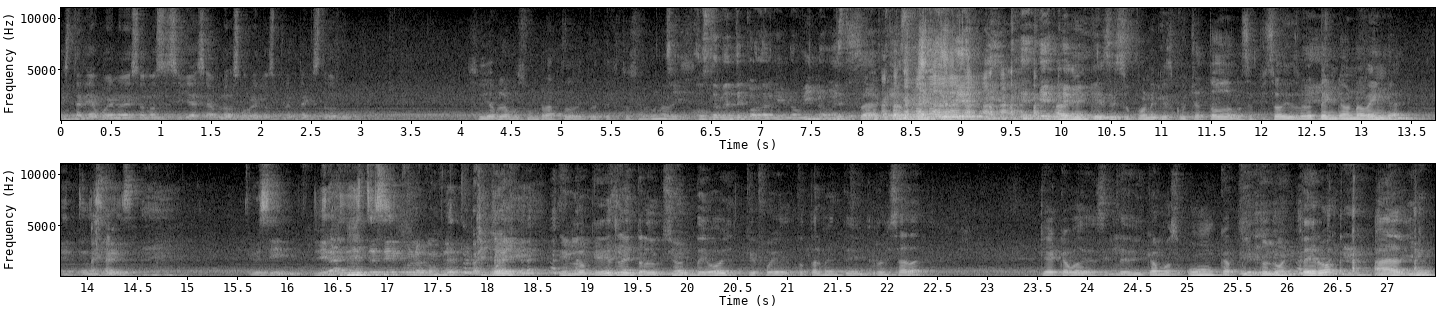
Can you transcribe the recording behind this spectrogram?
Estaría bueno eso, no sé si ya se habló sobre los pretextos, ¿no? Sí, hablamos un rato de pretextos alguna Sí, vez. justamente cuando alguien no vino. a Exactamente. Alguien que se supone que escucha todos los episodios, ¿verdad? Venga o no venga. Entonces, pues sí, mira, este círculo completo. Güey, en lo que es la introducción de hoy, que fue totalmente improvisada, ¿qué acabo de decir? Le dedicamos un capítulo entero a alguien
